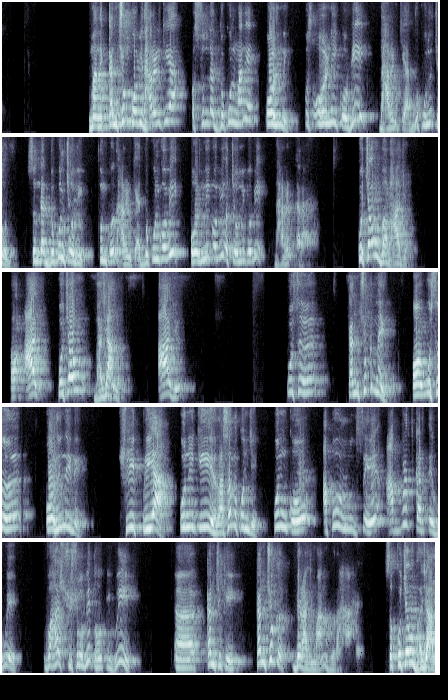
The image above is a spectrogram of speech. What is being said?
माने कंचुक को भी धारण किया और सुंदर दुकुल माने ओढ़नी। उस ओढ़नी को भी धारण किया दुकुल चोली। सुंदर दुकुल चोली, उनको धारण किया। दुकुल को भी, ओढ़नी को भी और चोली को भी धारण कराया। कुचौ बभाजो। और आज कुचौ भजालो। आज उस कंचुक ने और उस ओढ़नी ने, श्री प्रिया, उनकी रसद कुंज उनको अपूर्व रूप से आवृत करते हुए वह सुशोभित होती हुई कंचुकी कंचुक विराजमान हो रहा है। सो कुचौ भजाल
